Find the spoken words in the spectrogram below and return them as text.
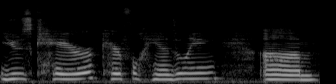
use care, careful handling. Um,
